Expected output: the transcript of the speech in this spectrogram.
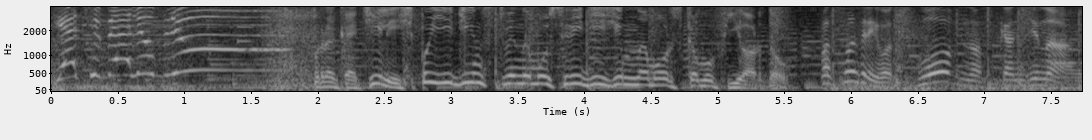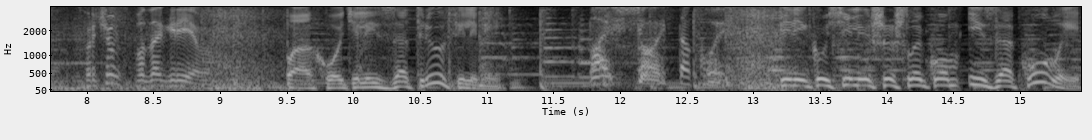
Я тебя люблю! Прокатились по единственному средиземноморскому фьорду. Посмотри, вот словно Скандинавия, причем с подогревом. Поохотились за трюфелями. Большой такой! Перекусили шашлыком из акулы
